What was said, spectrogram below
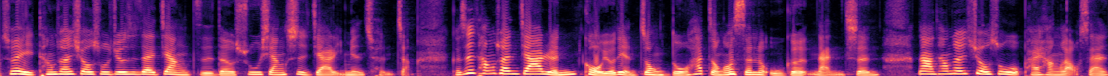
所以汤川秀树就是在这样子的书香世家里面成长。可是汤川家人口有点众多，他总共生了五个男生。那汤川秀树排行老三。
